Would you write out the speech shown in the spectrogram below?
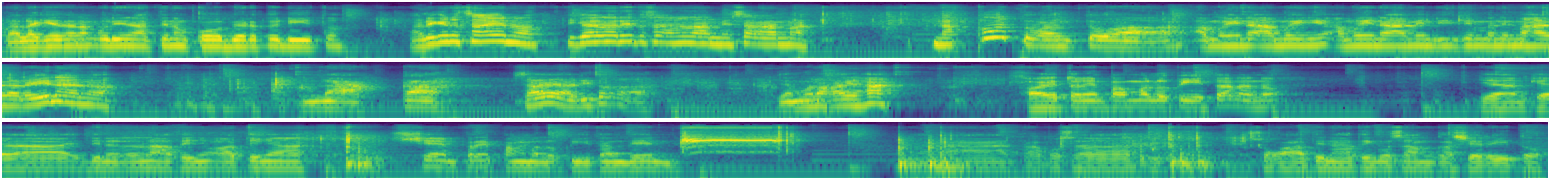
Lalagyan na lang uli natin ng cover to dito. Halika na sa'yo, no? Higa na rito sa ano namin, sa kama. Nako, tuwang-tuwa. Amoy na amoy, niyo, amoy namin dito man ni Mahal Arena, no? Naka. Saya, dito ka. ah. Diyan muna kayo, ha? Oh, ito na yung pangmalupitan, ano? Yan, kaya dinala natin yung ating, ah, syempre, pangmalupitan din. Yan, tapos, ah, sukatin natin kung saan kasya rito.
